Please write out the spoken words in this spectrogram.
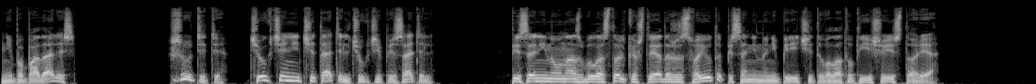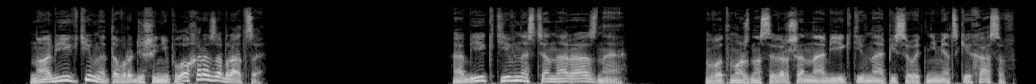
Не попадались? Шутите. Чукча не читатель, Чукча писатель. Писанина у нас было столько, что я даже свою-то писанину не перечитывал, а тут еще история. Но объективно-то вроде же неплохо разобраться. Объективность она разная. Вот можно совершенно объективно описывать немецких асов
